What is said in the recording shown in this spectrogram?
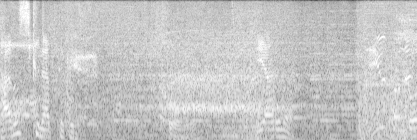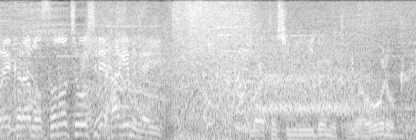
楽しくなってくる。やるな。これからもその調子で励むがいい。私に挑むとは愚かや。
